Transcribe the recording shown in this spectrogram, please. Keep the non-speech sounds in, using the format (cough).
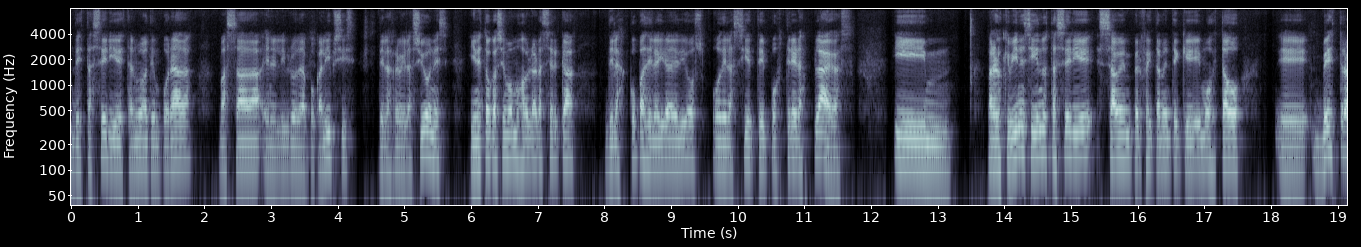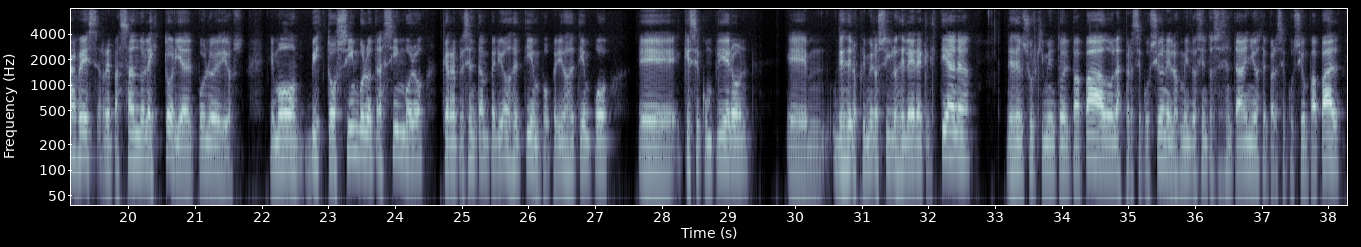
de esta serie, de esta nueva temporada, basada en el libro de Apocalipsis, de las revelaciones. Y en esta ocasión vamos a hablar acerca de las copas de la ira de Dios o de las siete postreras plagas. Y mm, para los que vienen siguiendo esta serie, saben perfectamente que hemos estado eh, vez tras vez repasando la historia del pueblo de Dios. Hemos visto símbolo tras símbolo que representan periodos de tiempo, periodos de tiempo eh, que se cumplieron em, desde los primeros siglos de la era cristiana, desde el surgimiento del papado, las persecuciones, los 1260 años de persecución papal,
